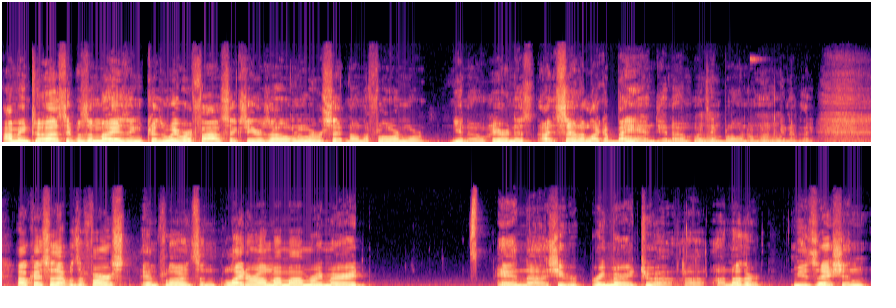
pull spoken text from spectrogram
I mean, to us, it was amazing because we were five, six years old, and we were sitting on the floor and we're you know, hearing this, it sounded like a band, you know, with him blowing harmonica and everything. Okay, so that was the first influence, and later on, my mom remarried, and uh, she re- remarried to a, a another musician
